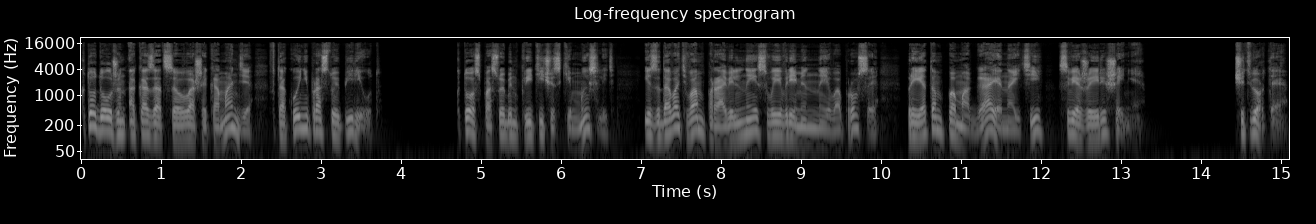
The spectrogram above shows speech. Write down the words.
кто должен оказаться в вашей команде в такой непростой период? Кто способен критически мыслить и задавать вам правильные своевременные вопросы, при этом помогая найти свежие решения? Четвертое.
